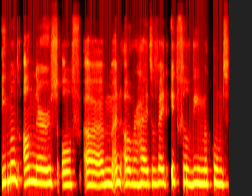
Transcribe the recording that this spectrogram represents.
iemand anders of um, een overheid of weet ik veel wie me komt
